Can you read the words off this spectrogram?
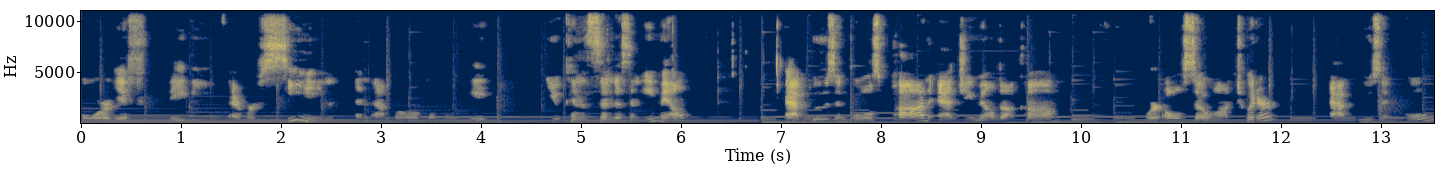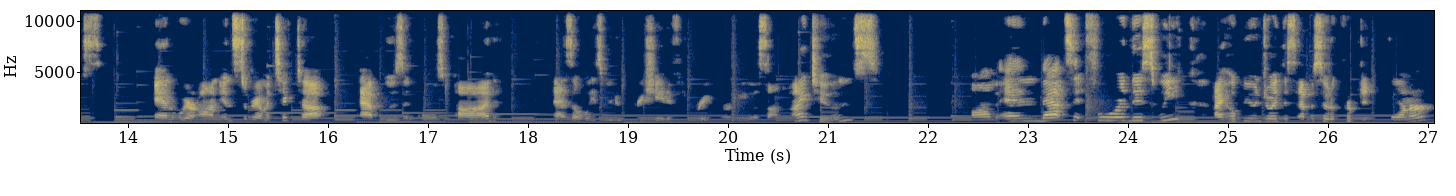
or if maybe you've ever seen an and Aperocaboogie. You can send us an email at boozeandghoulspod at gmail.com. We're also on Twitter at Booze and we're on Instagram and TikTok at Booze and Ghouls Pod. As always, we'd appreciate if you rate and review us on iTunes. Um, and that's it for this week. I hope you enjoyed this episode of Cryptid Corner.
